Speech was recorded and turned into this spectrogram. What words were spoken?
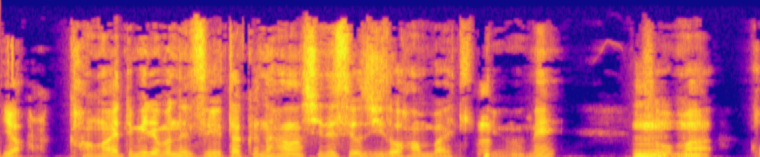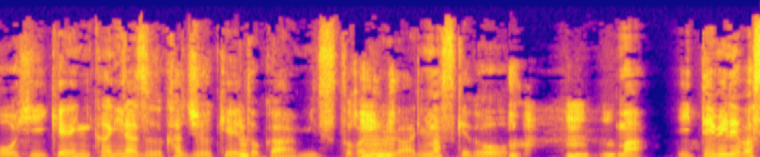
いや、考えてみればね、贅沢な話ですよ、自動販売機っていうのはね。うんそう、まあ、コーヒー系に限らず果汁系とか水とかいろいろありますけど、うんうんまあ、言ってみれば好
